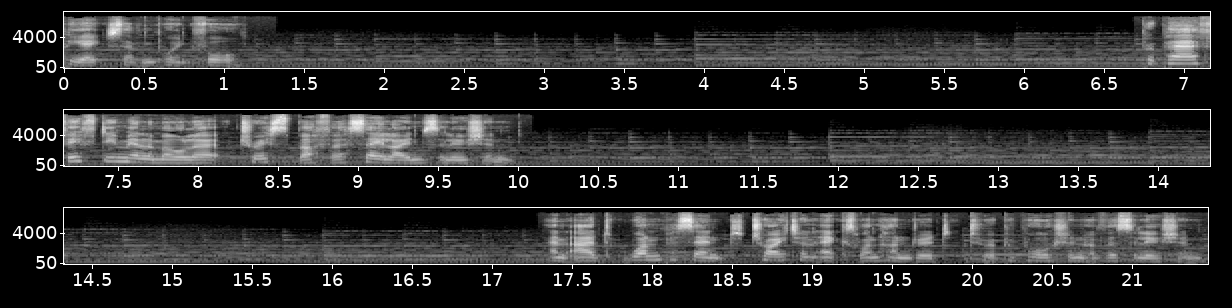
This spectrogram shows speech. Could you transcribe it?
pH 7.4. Prepare 50 millimolar tris buffer saline solution. And add 1% Triton X100 to a proportion of the solution.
